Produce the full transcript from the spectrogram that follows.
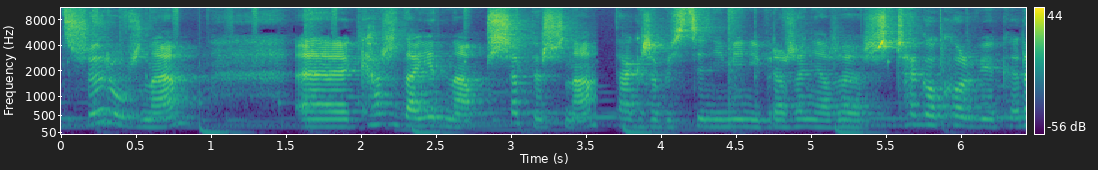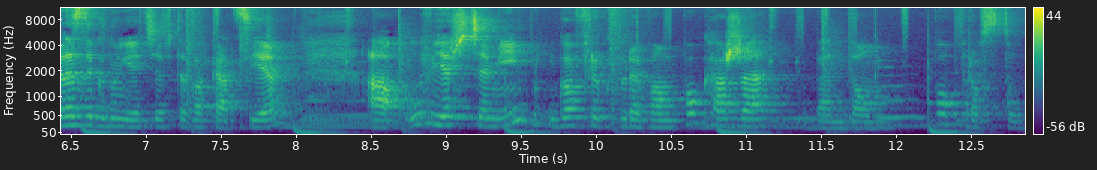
trzy różne. E, każda jedna przepyszna, tak żebyście nie mieli wrażenia, że z czegokolwiek rezygnujecie w te wakacje. A uwierzcie mi, gofry, które Wam pokażę, będą po prostu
